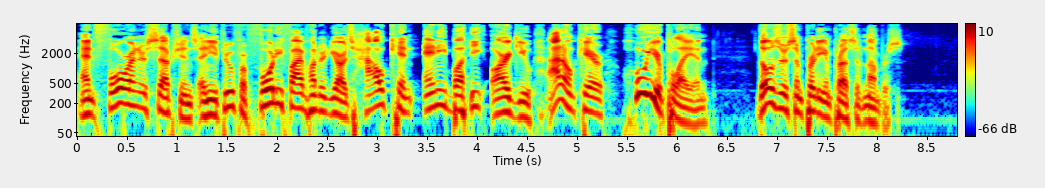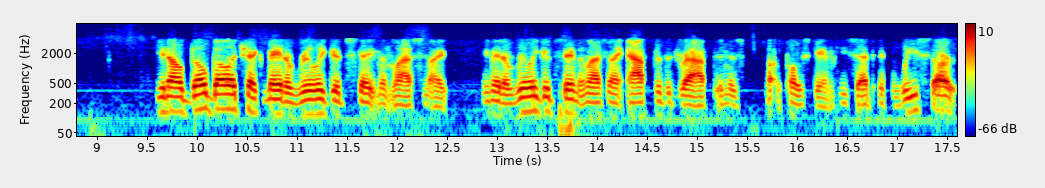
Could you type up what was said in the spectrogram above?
and four interceptions, and you threw for 4,500 yards. How can anybody argue? I don't care who you're playing. Those are some pretty impressive numbers. You know, Bill Belichick made a really good statement last night. He made a really good statement last night after the draft in his post game. He said, "If we start,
